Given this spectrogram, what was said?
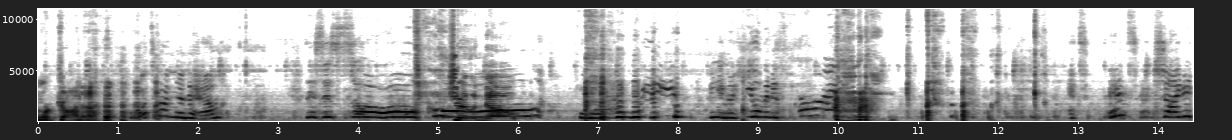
We're. What's gotten into him? This is so cool! she doesn't know. Wow! Being a human is great! It's, it's shiny,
